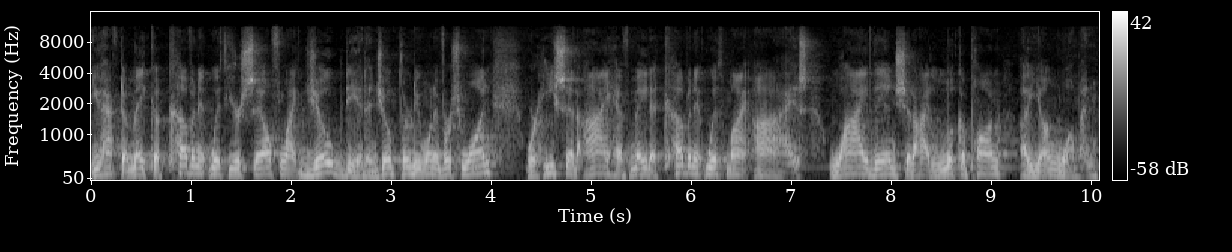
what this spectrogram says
You have to make a covenant with yourself like Job did in Job 31 and verse 1, where he said, I have made a covenant with my eyes. Why then should I look upon a young woman?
